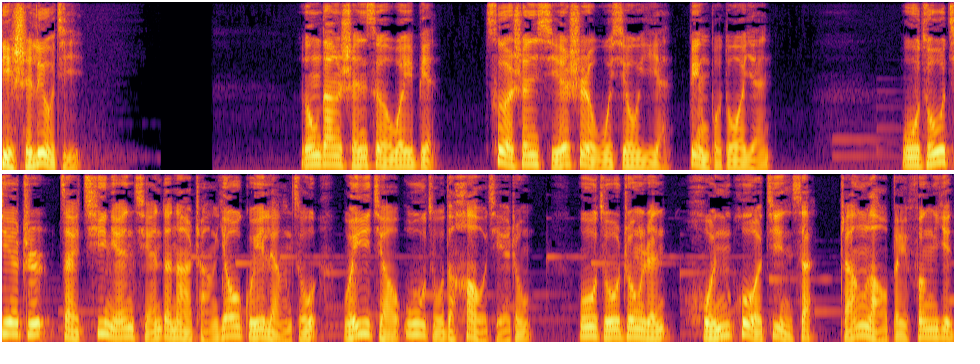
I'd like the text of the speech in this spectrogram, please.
第十六集，龙当神色微变，侧身斜视吴修一眼，并不多言。五族皆知，在七年前的那场妖鬼两族围剿巫族的浩劫中，巫族中人魂魄尽散，长老被封印，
